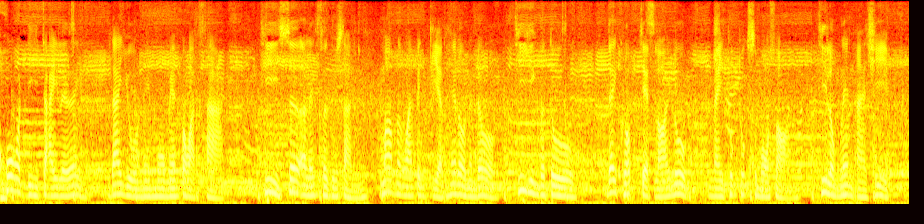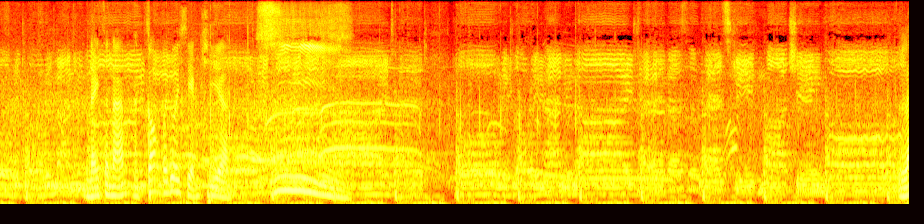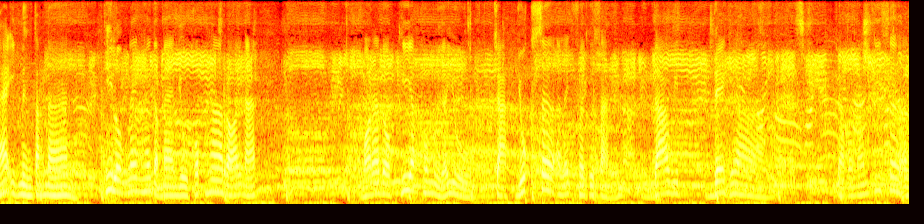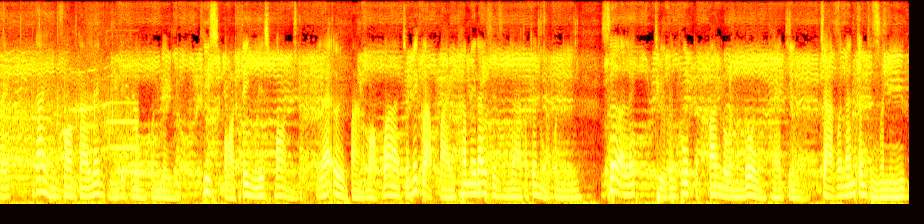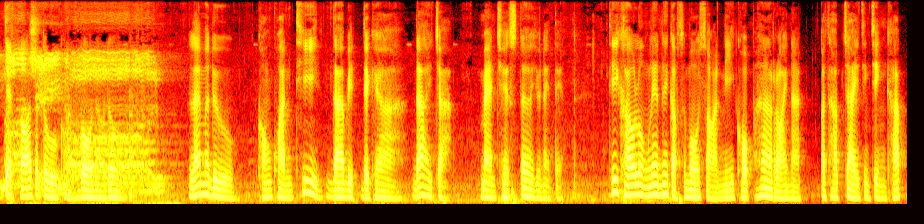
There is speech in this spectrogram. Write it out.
โคตรดีใจเลย ได้อยู่ในโมเมนต์ประวัติศาสตร์ ที่เซอร์อเล็กซ์เฟอร์กูสัน มอบรางวัลเป็นเกียรติให้โรนัลโด ที่ยิงประตูได้ครบ 700 ลูกในทุกๆ สโมสร ที่ลงเล่นอาชีพ ในสนามอัดกล้องไปด้วยเสียงเชียร์ซีและอีกหนึ่งตำนาน ที่ลงเล่นให้กับแมนยูครบ 500 นัด มรดกที่ยังคงเหลืออยู่จากยุคเซอร์อเล็กซ์เฟอร์กูสัน ดาวิด เดกาจากวันนั้นที่เซอร์อเล็กซ์ได้เห็นฟอร์มการเล่นของเด็กหนุ่มคนหนึ่งที่สปอร์ติ้งลิสบอน และเอ่ยปากบอกว่าจะไม่กลับไปถ้าไม่ได้เซ็นสัญญากับเจ้าหนุ่มคนนี้ เซอร์อเล็กซ์ถือเป็นผู้ปลุกปั้นโรนัลโดอย่างแท้จริง จากวันนั้นจนถึงวันนี้ 700 ประตูของโรนัลโด และมาดู ของขวัญที่ดาวิดเดคาได้จากแมนเชสเตอร์ยูไนเต็ดที่เขาลงเล่นให้กับสโมสรนนี้ครบ 500 นัด ประทับใจจริง ๆ ครับ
